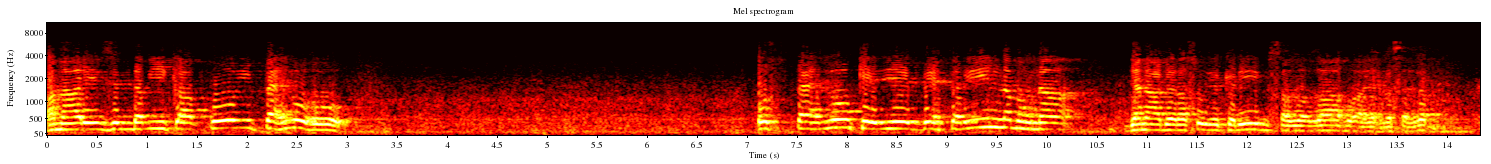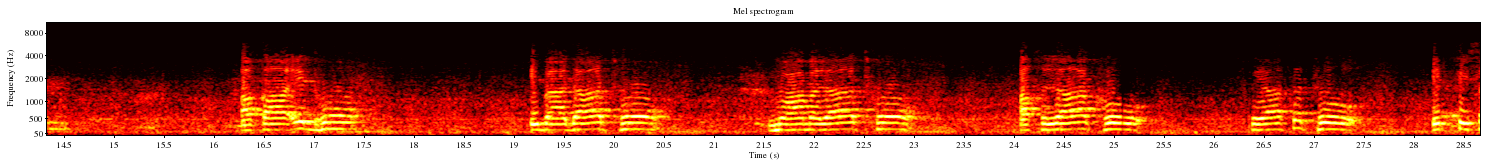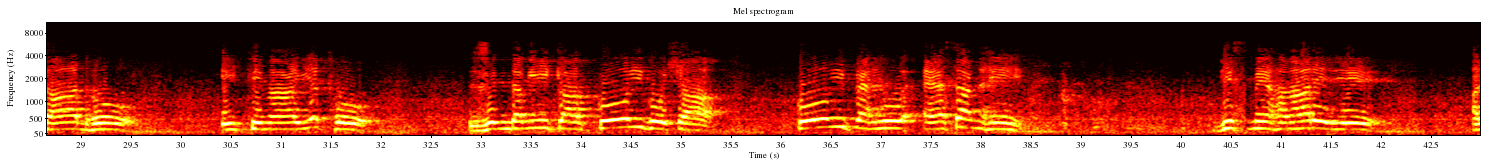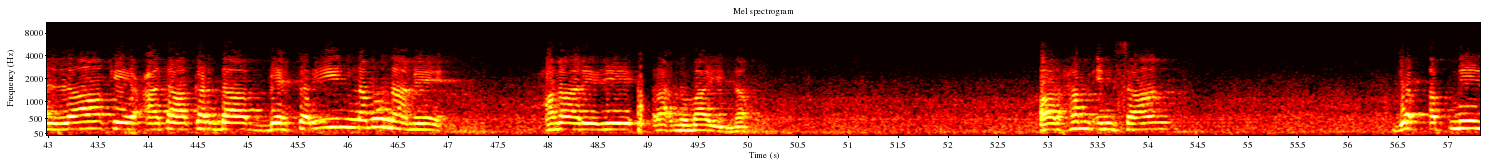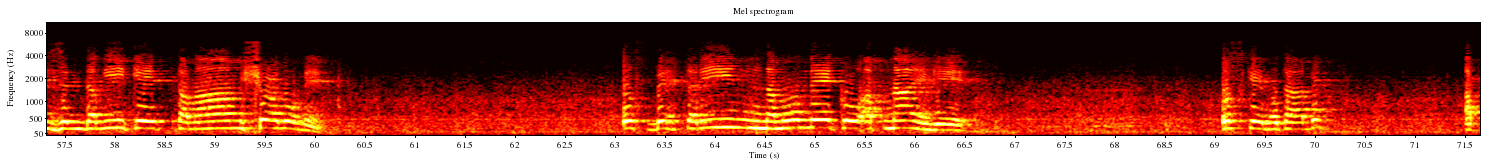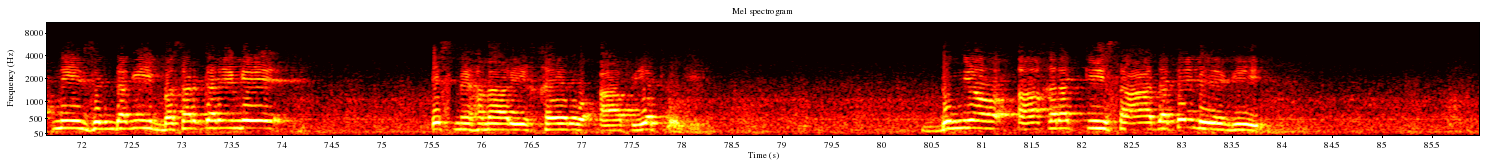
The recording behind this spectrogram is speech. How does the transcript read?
ہماری زندگی کا کوئی پہلو ہو اس پہلو کے لیے بہترین نمونہ جناب رسول کریم صلی اللہ علیہ وسلم عقائد ہوں، عبادات ہوں، معاملات ہوں، اخلاق ہو، سیاست ہو، اقتصاد ہو، اجتماعیت ہو، زندگی کا کوئی گوشہ کوئی پہلو ایسا نہیں جس میں ہمارے لیے اللہ کے عطا کردہ بہترین نمونہ میں ہمارے لیے رہنمائی نہ ہو۔ اور ہم انسان جب اپنی زندگی کے تمام شعبوں میں اس بہترین نمونے کو اپنائیں گے۔ اس کے مطابق اپنی زندگی بسر کریں گے۔ اس میں ہماری خیر و عافیت ہوگی۔ دنیا و آخرت کی سعادتیں ملیں گی۔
